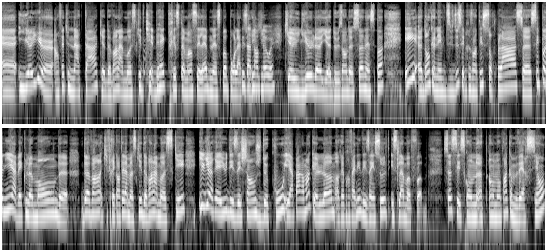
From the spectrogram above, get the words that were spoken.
Euh, il y a eu, euh, en fait, une attaque devant la mosquée de Québec, tristement célèbre, n'est-ce pas, pour la Les tuerie qui, ouais. qui a eu lieu là, il y a deux ans de ça, n'est-ce pas? Et euh, donc, un individu s'est présenté sur place, euh, s'est pogné avec le monde euh, devant, qui fréquentait la mosquée, devant la mosquée. Il y aurait eu des échanges de coups et apparemment que l'homme aurait profané des insultes islamophobes. Ça, c'est ce qu'on en entend comme version.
